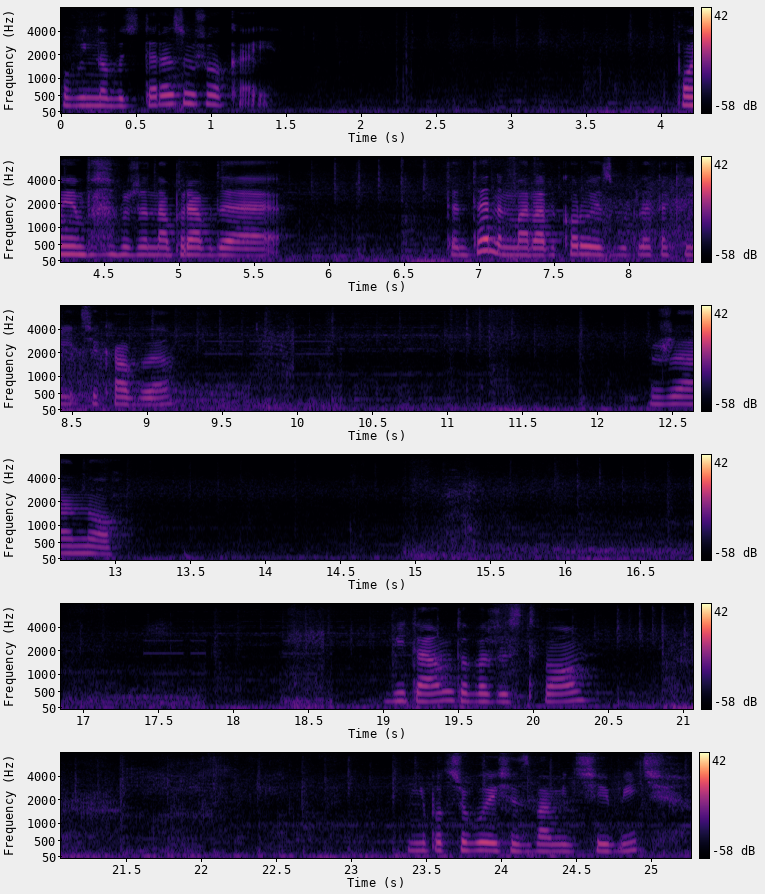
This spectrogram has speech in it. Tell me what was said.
Powinno być teraz już ok. Powiem wam, że naprawdę ten teren Mararkoru jest w ogóle taki ciekawy, że no. Witam, towarzystwo. Nie potrzebuję się z wami dzisiaj bić.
